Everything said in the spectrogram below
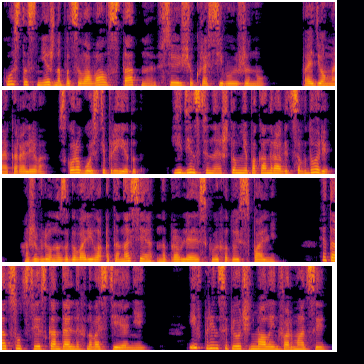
Костас нежно поцеловал статную, все еще красивую жену. «Пойдем, моя королева, скоро гости приедут». «Единственное, что мне пока нравится в Доре», — оживленно заговорила Атанасия, направляясь к выходу из спальни, — «это отсутствие скандальных новостей о ней. И, в принципе, очень мало информации.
